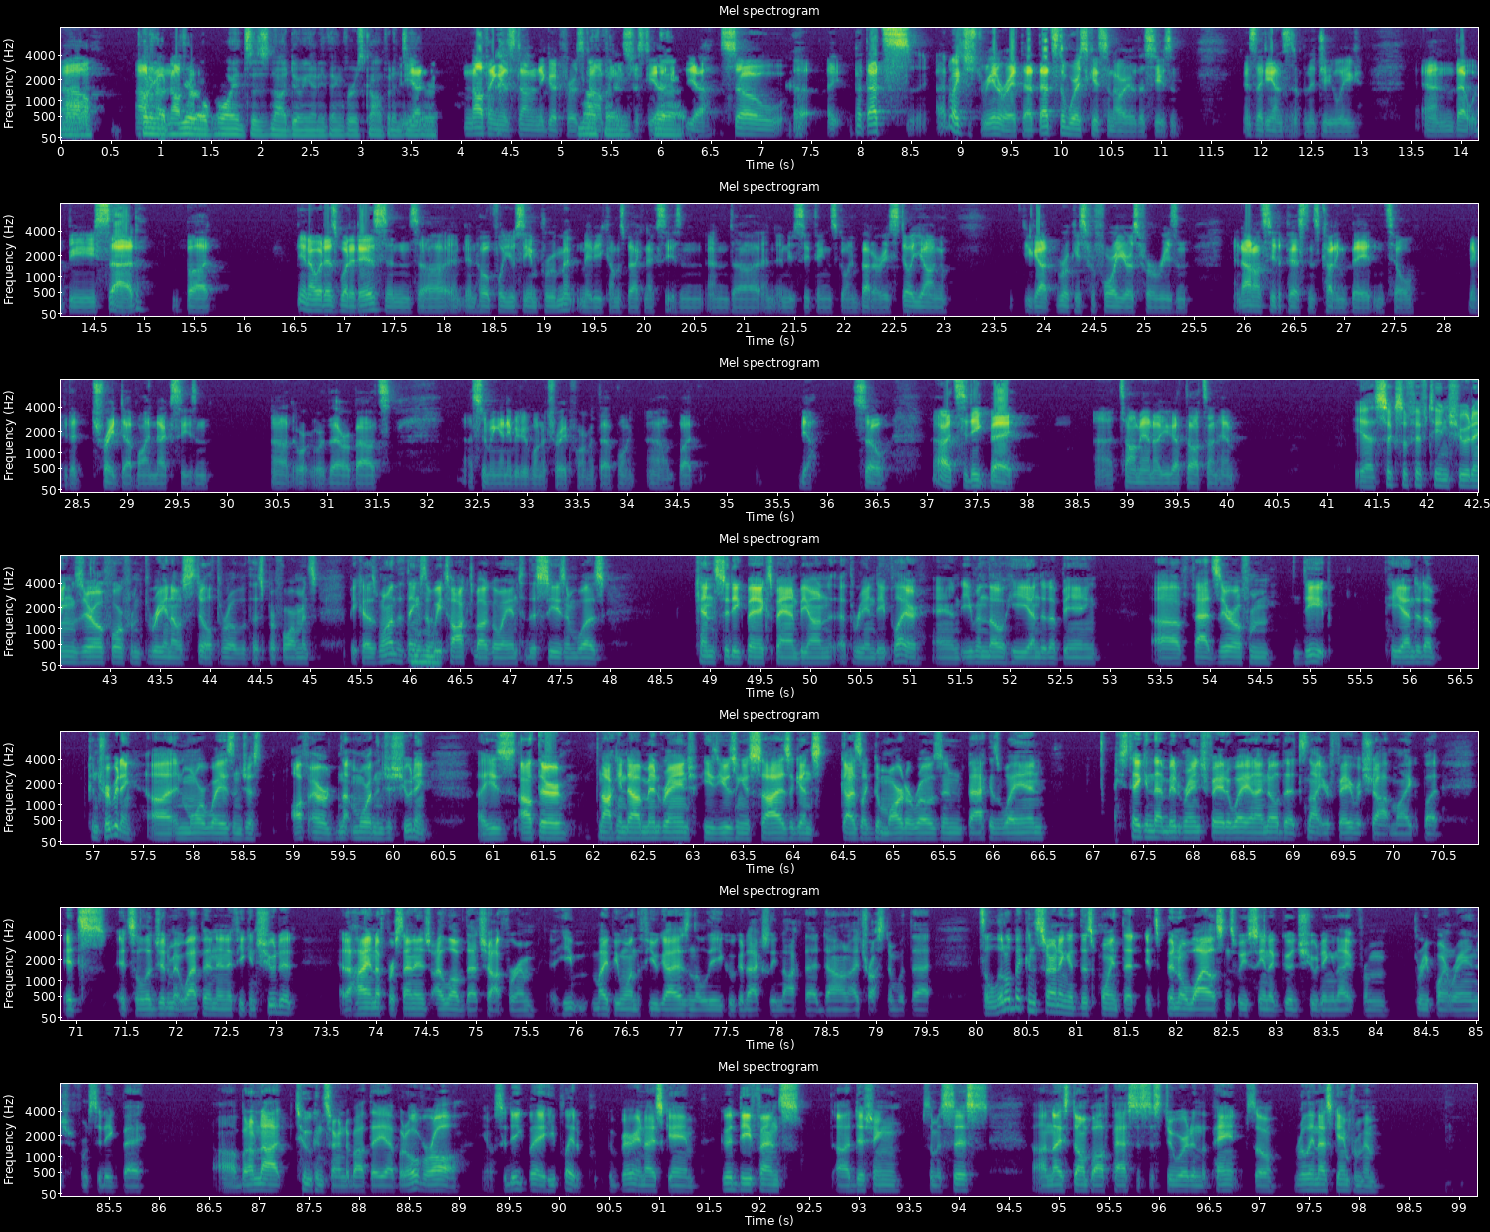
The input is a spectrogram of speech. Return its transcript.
No. Uh, putting up zero points is not doing anything for his confidence Yeah. either. Nothing has done any good for his Nothing, confidence just yet. yeah. Yeah. So, uh, but that's I'd like just to reiterate that that's the worst case scenario this season is that he ends up in the G League, and that would be sad. But you know, it is what it is, and uh, and, and hopefully you see improvement. Maybe he comes back next season, and uh, and and you see things going better. He's still young. You got rookies for four years for a reason, and I don't see the Pistons cutting bait until maybe the trade deadline next season uh, or, or thereabouts assuming anybody would want to trade for him at that point. Uh, but yeah, so all right, Saddiq Bey, uh, Tommy, I know you got thoughts on him. Yeah, six of fifteen shooting, zero four from three, and I was still thrilled with his performance because one of the things that Mhm. we talked about going into this season was can Saddiq Bey expand beyond a three and D player? And even though he ended up being uh, fat zero from deep, he ended up contributing uh, in more ways than just off or not more than just shooting. Uh, he's out there knocking down mid range. He's using his size against guys like DeMar DeRozan, back his way in. He's taking that mid range fadeaway, and I know that's not your favorite shot, Mike, but it's it's a legitimate weapon, and if he can shoot it at a high enough percentage, I love that shot for him. He might be one of the few guys in the league who could actually knock that down. I trust him with that. It's a little bit concerning at this point that it's been a while since we've seen a good shooting night from three point range from Saddiq Bey. Uh, but I'm not too concerned about that yet. But overall, you know, Saddiq Bey, he played a, very nice game. Good defense, uh, dishing some assists, uh, nice dump off passes to Stewart in the paint. So really nice game from him.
